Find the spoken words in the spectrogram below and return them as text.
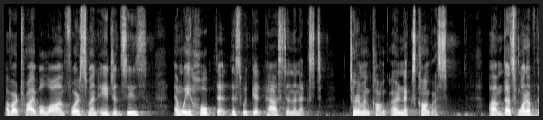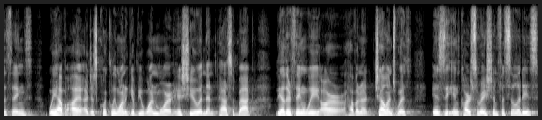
of our tribal law enforcement agencies, and we hope that this would get passed in the next term in Cong- or next Congress. Um, that's one of the things we have. I, I just quickly want to give you one more issue and then pass it back. The other thing we are having a challenge with is the incarceration facilities.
